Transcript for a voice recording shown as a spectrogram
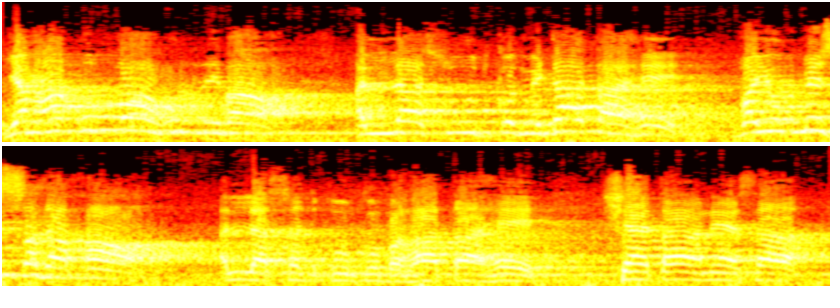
یہاں اللہ الربا۔ اللہ سود کو مٹاتا ہے۔ ویرم صدقہ۔ اللہ صدقوں کو بڑھاتا ہے۔ شیطان ایسا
